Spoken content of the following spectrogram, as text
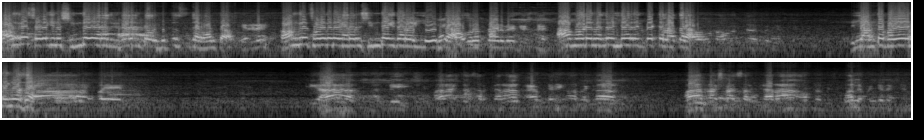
ಕಾಂಗ್ರೆಸ್ ಒಳಗಿನ ಶಿಂದೆ ಯಾರಾದ್ರೂ ಇದಾರೆ ಅಂತ ಅವ್ರು ಗುರುತಿಸ್ತಾರ ಅಂತ? ಕಾಂಗ್ರೆಸ್ ಒಳಗಡೆ ಯಾರಾದ್ರೂ ಶಿಂದೆ ಇದಾರ ಇಲ್ಲಿ ಅಂತ? ಆ ಮಾಡೆಲ್ ಅಂದ್ರೆ ಇಲ್ಲಿ ಯಾರು ಇರ್ಬೇಕಲ್ಲ ಆತರ ಇಲ್ಲ ಅಂತ ಭಯ ಏನಿಲ್ವಾ ಸರ್ ಭಯ ಈಗ ಅಲ್ಲಿ Maharashtra sarkar I am telling on record Maharashtra sarkar after this parliament election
